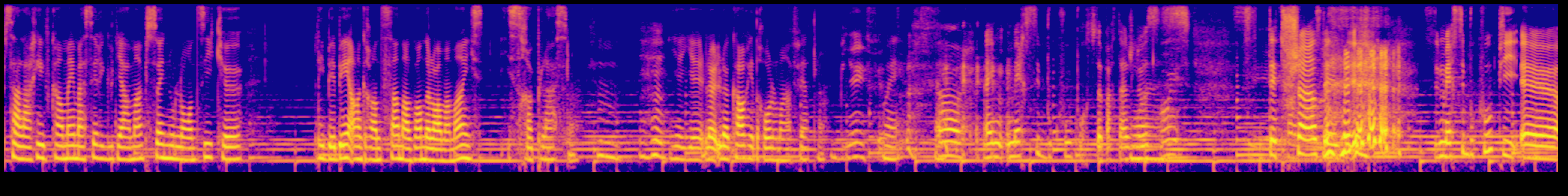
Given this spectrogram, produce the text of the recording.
ça l'arrive quand même assez régulièrement. Puis ça, ils nous l'ont dit que les bébés, en grandissant dans le ventre de leur maman, ils, ils se replacent. là. Hmm. Mhm. Il il a- le, le corps est drôlement fait. Là. Bien fait. Ouais. Ah, hey, merci beaucoup pour ce partage-là. Ouais. C'était touchant. Merci beaucoup. Puis euh,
